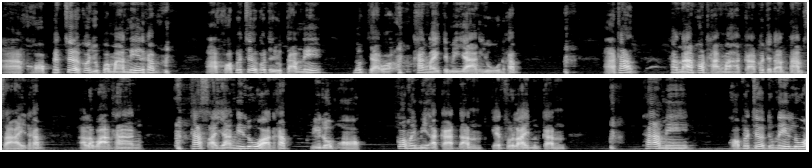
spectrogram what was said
อ่าขอบเพชเชอร์ก็อยู่ประมาณนี้นะครับอ่าขอบเพชเชอร์ก็จะอยู่ตามนี้ นองจากว่าข้างในจะมียางอยู่นะครับอ่าถ้า ถ้าน้ำเข้าถังมาอากาศก็จะดันตามสายนะครับอ่าระหว่างทางถ้าสายยางนี้รั่วนะครับ มีลมออกก็ไม่มีอากาศดันแกนเฟอร์ไลท์เหมือนกัน ถ้ามีขอบเพชเชอร์ตรงนี้รั่ว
